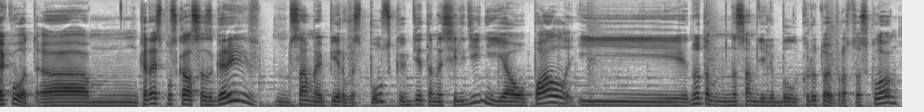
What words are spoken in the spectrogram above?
Так вот, когда я спускался с горы, самый первый спуск, где-то на середине я упал, и, ну, там на самом деле был крутой просто склон,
